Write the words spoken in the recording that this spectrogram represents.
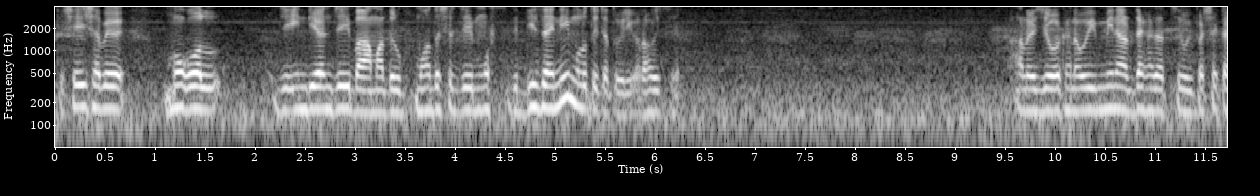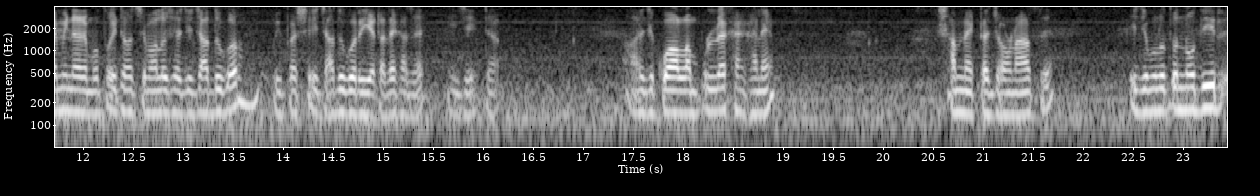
তো সেই হিসাবে মোগল যে ইন্ডিয়ান যেই বা আমাদের উপমহাদেশের যে মসজিদের ডিজাইনই মূলত এটা তৈরি করা হয়েছে। আর ওই যে ওখানে ওই মিনার দেখা যাচ্ছে, ওই পাশে একটা মিনারের মতো, এটা হচ্ছে মালয়েশিয়ার যে জাদুঘর, ওই পাশে এই জাদুঘর ইয়েটা দেখা যায়, এই যে এটা। আর যে কোয়ালামপুর লেখা এখানে, সামনে একটা ঝর্ণা আছে। এই যে মূলত নদীর,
